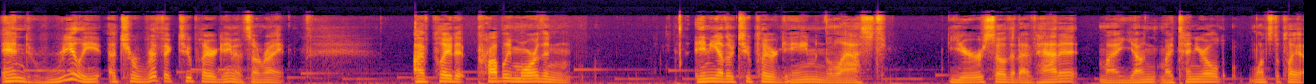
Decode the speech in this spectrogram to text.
and really a terrific two player game in its own right. I've played it probably more than any other two player game in the last year or so that I've had it. My young, my 10 year old wants to play it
